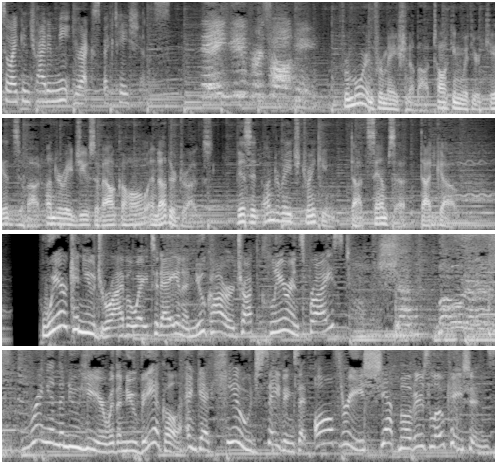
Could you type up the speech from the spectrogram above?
so I can try to meet your expectations. Thank you for talking. For more information about talking with your kids about underage use of alcohol and other drugs, visit underagedrinking.samhsa.gov. Where can you drive away today in a new car or truck clearance priced? Shep Motors. Bring in the new year with a new vehicle and get huge savings at all three Shep Motors locations.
